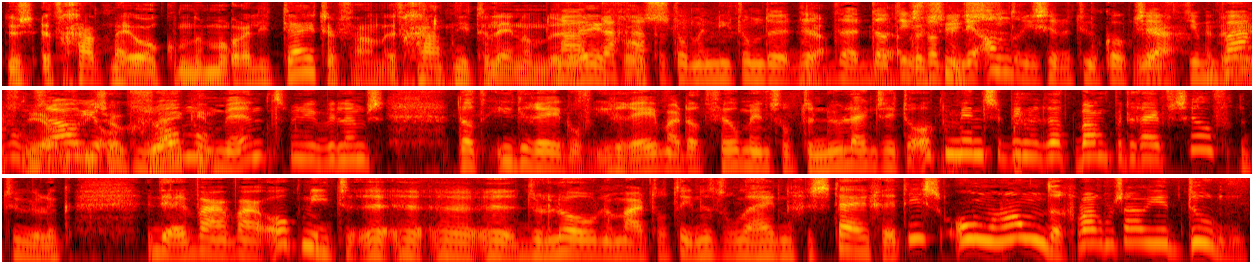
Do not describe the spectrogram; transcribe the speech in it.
Dus het gaat mij ook om de moraliteit ervan. Het gaat niet alleen om de Nou, regels. daar gaat het om en niet om de... de- Ja, de- dat ja, is wat meneer Andriessen natuurlijk ook zegt. waarom zou je op zo'n moment, meneer Willems... dat iedereen, of iedereen, maar dat veel mensen op de nullijn zitten... ook mensen binnen dat bankbedrijf zelf natuurlijk... waar, waar ook niet eh, eh, eh, de lonen maar tot in het oneindige stijgen. Het is onhandig. Waarom zou je het doen?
